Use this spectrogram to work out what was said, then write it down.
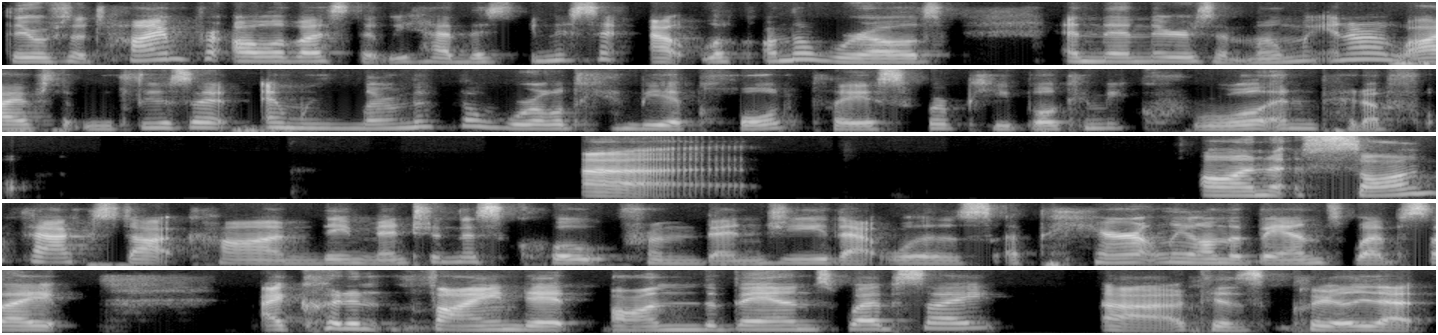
There was a time for all of us that we had this innocent outlook on the world, and then there's a moment in our lives that we lose it and we learn that the world can be a cold place where people can be cruel and pitiful. Uh, on songfacts.com, they mentioned this quote from Benji that was apparently on the band's website. I couldn't find it on the band's website because uh, clearly that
